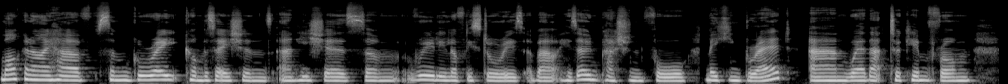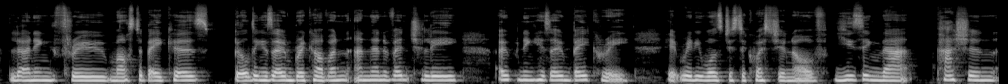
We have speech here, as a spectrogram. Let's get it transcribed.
Mark and I have some great conversations, and he shares some really lovely stories about his own passion for making bread and where that took him from learning through master bakers, building his own brick oven, and then eventually opening his own bakery. It really was just a question of using that passion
